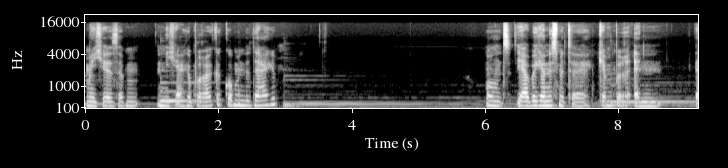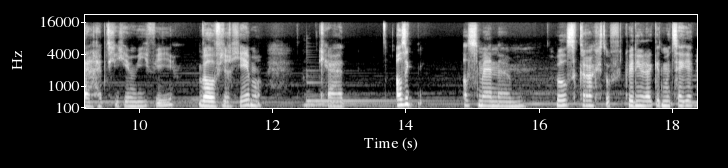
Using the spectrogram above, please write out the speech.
mijn gsm niet ga gebruiken komende dagen. Want ja, we gaan dus met de camper en daar heb je geen wifi. Wel 4G, maar ik ga... Als ik... Als mijn um, wilskracht, of ik weet niet hoe ik het moet zeggen,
